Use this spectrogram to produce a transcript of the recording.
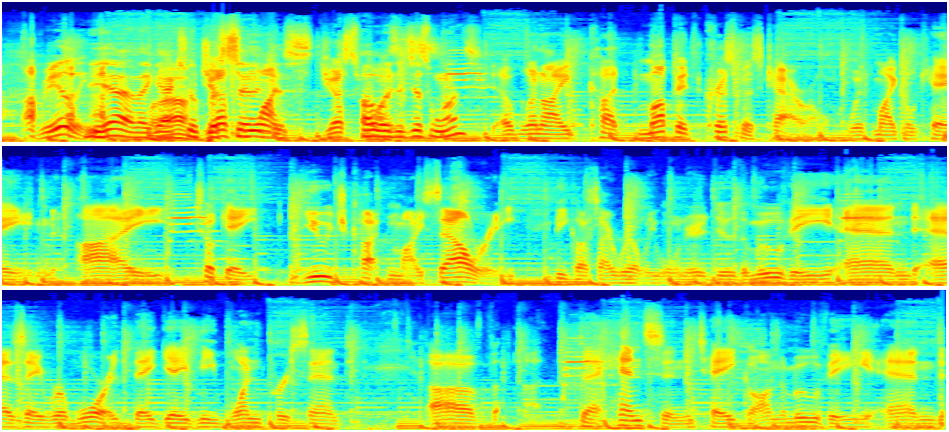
really? yeah, like Wow. actual Just percentages. once. Just oh, once. was it just once? Uh, when I cut Muppet Christmas Carol with Michael Caine, I took a huge cut in my salary because I really wanted to do the movie, and as a reward, they gave me 1% of the Henson take on the movie, and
